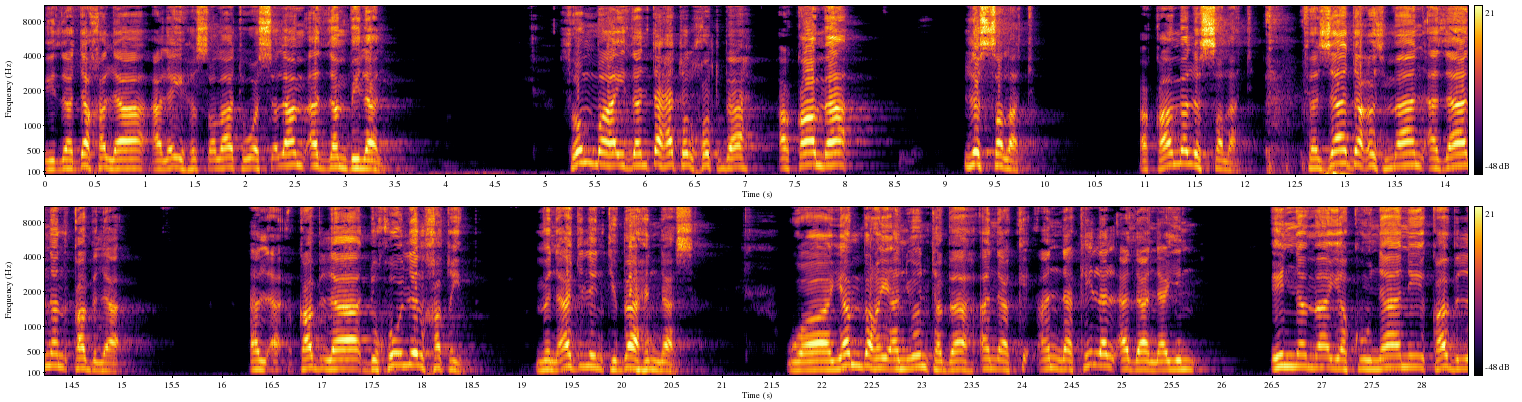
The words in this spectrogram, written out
إذا دخل عليه الصلاة والسلام أذن بلال. ثم إذا انتهت الخطبة أقام للصلاة. أقام للصلاة. فزاد عثمان أذانا قبل قبل دخول الخطيب من أجل انتباه الناس. وينبغي أن ينتبه أن كلا الأذانين إنما يكونان قبل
